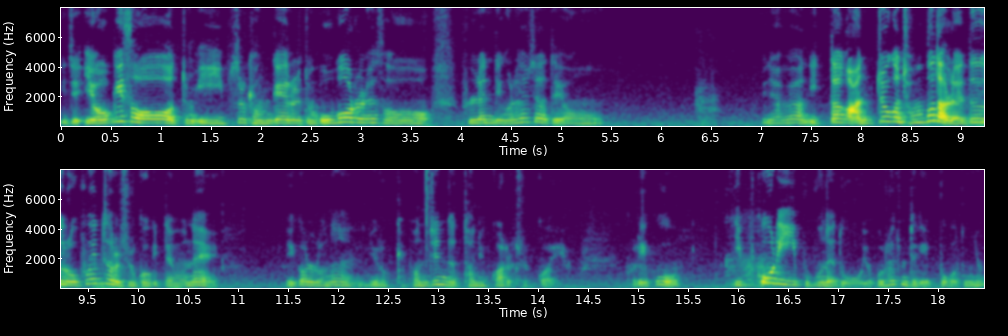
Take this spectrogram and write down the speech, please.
이제 여기서 좀 이 입술 경계를 좀 오버를 해서 블렌딩을 해줘야 돼요. 왜냐면 이따가 안쪽은 전부 다 red로 포인트를 줄 거기 때문에 이걸로는 이렇게 번진 듯한 효과를 줄 거예요. 그리고 입꼬리 부분에도 이걸 해주면 되게 예쁘거든요.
